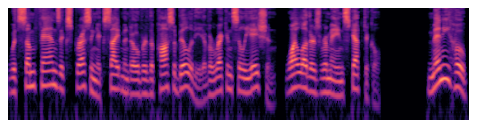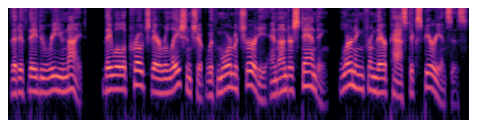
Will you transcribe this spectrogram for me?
with some fans expressing excitement over the possibility of a reconciliation, while others remain skeptical. Many hope that if they do reunite, they will approach their relationship with more maturity and understanding, learning from their past experiences.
